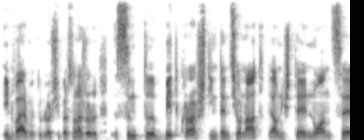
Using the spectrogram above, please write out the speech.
environmenturilor și personajelor sunt bit crushed intenționat, de au niște nuanțe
